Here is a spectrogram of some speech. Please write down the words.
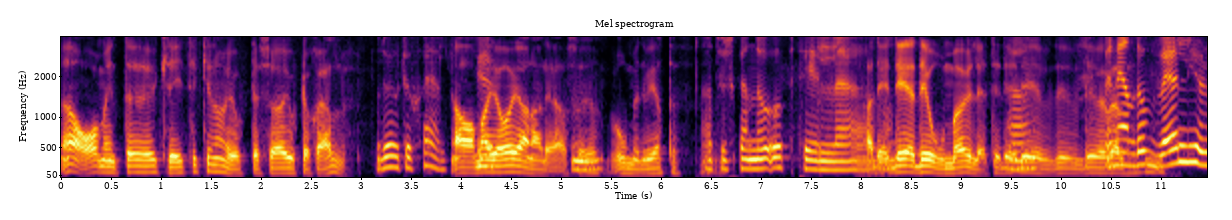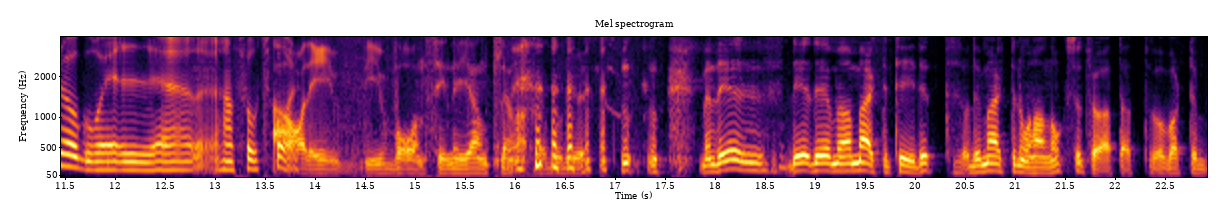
Ja, om inte kritikerna har gjort det så har jag gjort det själv. Och du har gjort det själv. Ja, man gör gärna det, alltså, Mm. omedvetet. Att du ska nå upp till... eh, Ja, det, det, det är omöjligt. Det, Ja. Men väl- ändå väljer du att gå i eh, hans fotspår. Ja, det är ju, det är ju vansinne egentligen. Alltså. Men det, det, det man märkte tidigt, och det märkte nog han också tror jag, att, att vart, det,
